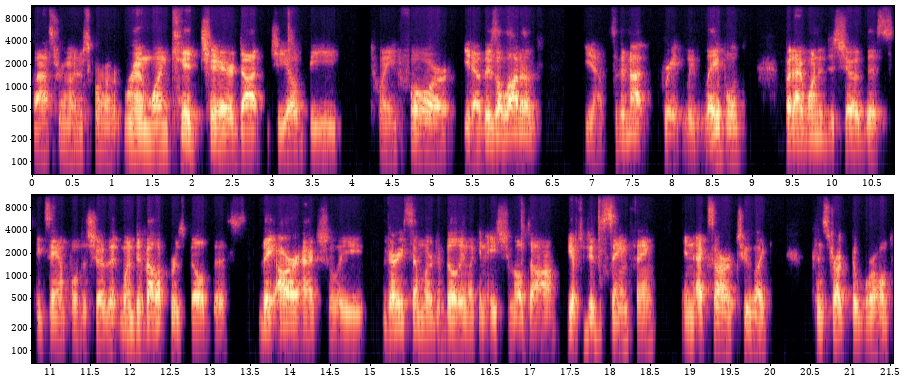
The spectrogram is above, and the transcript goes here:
classroom underscore room one kid chair dot glb twenty-four. You know, there's a lot of, you know, so they're not greatly labeled, but I wanted to show this example to show that when developers build this, they are actually very similar to building like an HTML DOM. You have to do the same thing in XR to like construct the world.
